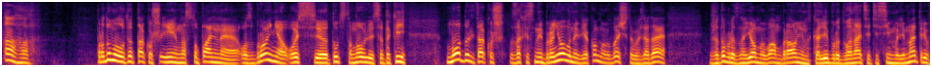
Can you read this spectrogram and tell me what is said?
Ага. Продумали тут також і наступальне озброєння. Ось е, тут встановлюється такий модуль, також захисний броньований, в якому ви бачите, виглядає вже добре знайомий вам Браунінг калібру 12,7 мм.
